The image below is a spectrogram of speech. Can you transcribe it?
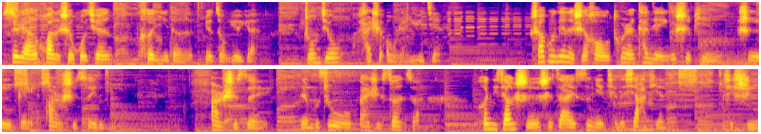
虽然换了生活圈，刻意的越走越远，终究还是偶然遇见。刷空间的时候，突然看见一个视频，是给二十岁的你。二十岁，忍不住掰指算算。和你相识是在四年前的夏天，其实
